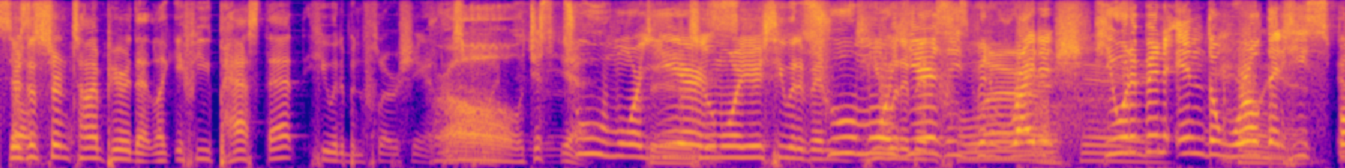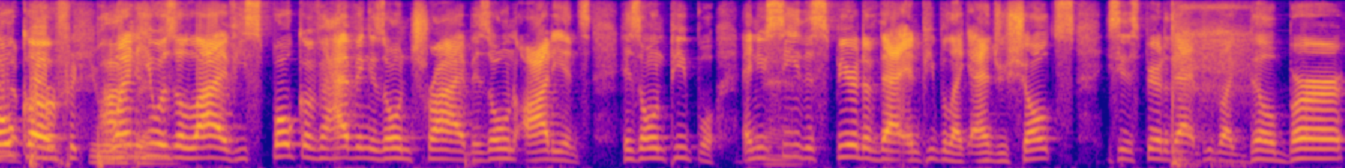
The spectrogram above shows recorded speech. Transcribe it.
So- There's a certain time period that, like, if he passed that, he would have been flourishing at this point. Bro, just Yeah. two more years. Two more years, he would have been. Two he more would have years, been he's been writing. He would have been in the world that he spoke of perfect when he pocket. was alive. He spoke of having his own tribe, his own audience, his own people. And you see the spirit of that in people like Andrew Schulz. You see the spirit of that in people like Bill Burr,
